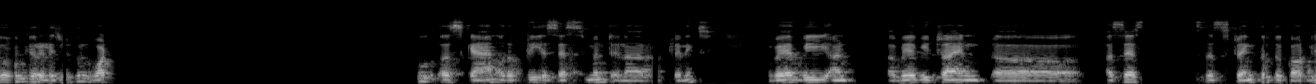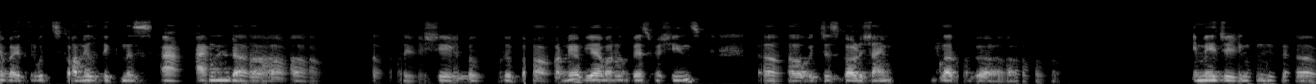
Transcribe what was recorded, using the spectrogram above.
So if you're eligible, what a scan or a pre-assessment in our clinics where we and uh, where we try and uh, assess the strength of the cornea by through its corneal thickness and uh, the shape of the cornea. We have one of the best machines, uh, which is called a Shine plug uh, imaging uh,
